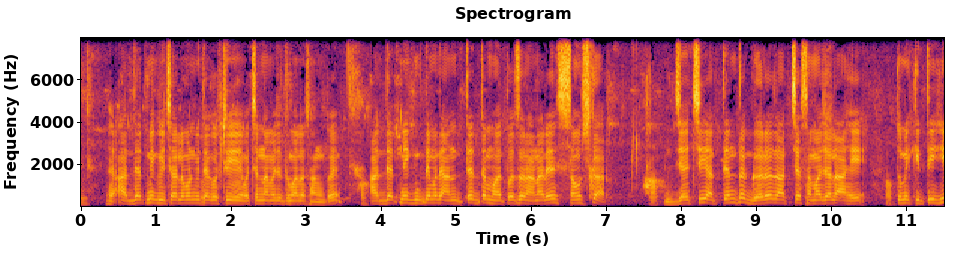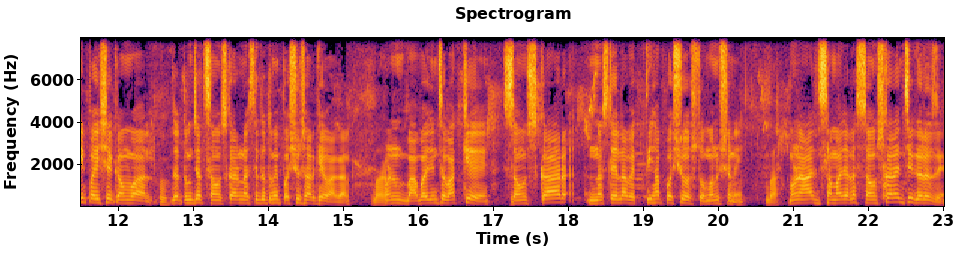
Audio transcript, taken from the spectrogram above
हे आध्यात्मिक विचारलं म्हणून मी त्या गोष्टी वचननाम्याच्या तुम्हाला सांगतोय. आध्यात्मिकतेमध्ये अत्यंत महत्त्वाचं राहणारे संस्कार हा. ज्याची अत्यंत गरज आजच्या समाजाला आहे. तुम्ही कितीही पैसे कमवाल जर तुमच्यात संस्कार नसतील तर तुम्ही पशुसारखे वागाल. पण बाबाजींचं वाक्य आहे संस्कार नसलेला व्यक्ती हा पशु असतो मनुष्य नाही. म्हणून आज समाजाला संस्कारांची गरज आहे.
